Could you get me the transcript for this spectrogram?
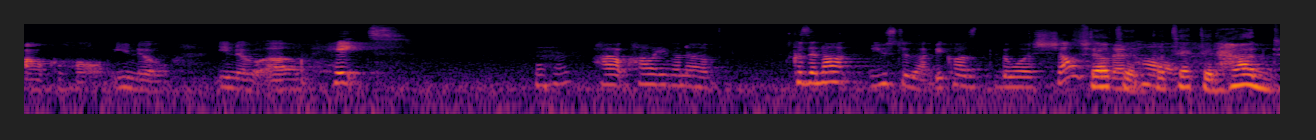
alcohol. You know, you know, um, hate. How how are you gonna? Because they're not used to that because they were sheltered, Sheltered, at home. protected, hugged.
